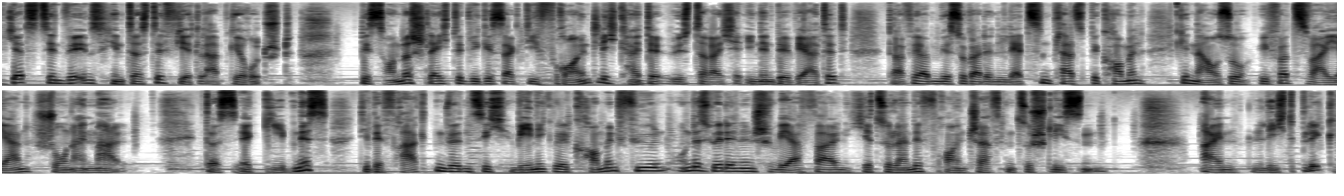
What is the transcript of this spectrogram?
Jetzt sind wir ins hinterste Viertel abgerutscht. Besonders schlecht wird, wie gesagt, die Freundlichkeit der ÖsterreicherInnen bewertet. Dafür haben wir sogar den letzten Platz bekommen, genauso wie vor zwei Jahren schon einmal. Das Ergebnis, die Befragten würden sich wenig willkommen fühlen und es würde ihnen schwerfallen, hierzulande Freundschaften zu schließen. Ein Lichtblick,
